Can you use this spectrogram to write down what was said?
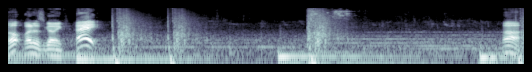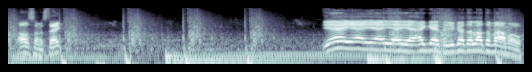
Oh, where is going? Hey! Ah, that was a mistake. Yeah, yeah, yeah, yeah, yeah, I get it. You got a lot of ammo.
